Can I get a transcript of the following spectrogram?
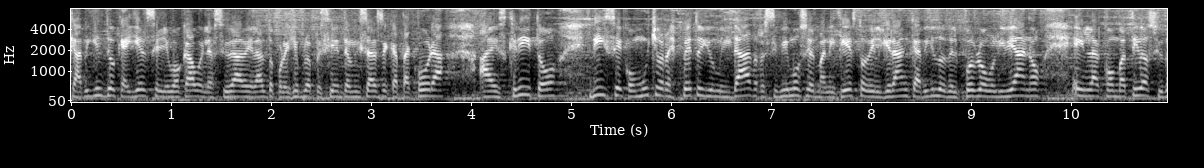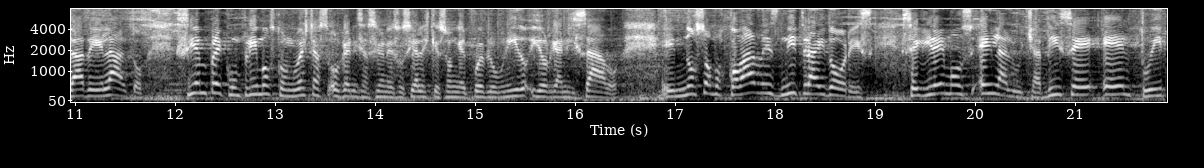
cabildo que ayer se llevó a cabo en la ciudad del Alto. Por ejemplo, el presidente Luis Arce Catacora ha escrito, dice, con mucho respeto y humildad recibimos el manifiesto del gran cabildo del pueblo boliviano en la combativa ciudad de El Alto. Siempre cumplimos con nuestras organizaciones sociales que son el pueblo unido y organizado. Eh, no somos cobardes ni traidores. Seguiremos en la lucha, dice el tuit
